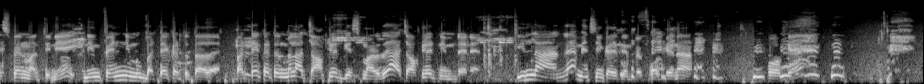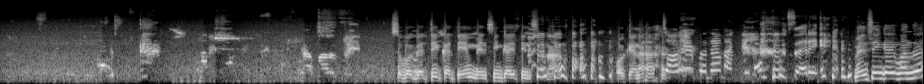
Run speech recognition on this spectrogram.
ಎಕ್ಸ್ಪ್ಲೇನ್ ಮಾಡ್ತೀನಿ. ನಿಮ್ ಫ್ರೆಂಡ್ ನಿಮ್ಗೆ ಬಟ್ಟೆ ಕಟ್ಟುತ್ತಾರೆ ಬಟ್ಟೆ ಕಟ್ಟಿದ್ಮೇಲೆ ಆ ಚಾಕ್ಲೇಟ್ ಗೆಸ್ ಮಾಡಿದ್ರೆ ಆ ಚಾಕ್ಲೇಟ್ ನಿಮ್ದೇನೆ. ಇಲ್ಲ ಅಂದ್ರೆ ಮೆಣಸಿನ್ಕಾಯಿ ತಿನ್ಬೇಕು ಓಕೆನಾ ಓಕೆ ಸ್ವಲ್ಪ ಗಟ್ಟಿ ಕಟ್ಟಿ ಮೆಣಸಿನ್ಕಾಯಿ ತಿನ್ಸೋಣ ಓಕೆನಾ ಸರಿ. ಮೆಣಸಿನ್ಕಾಯಿ ಬಂದ್ರೆ?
